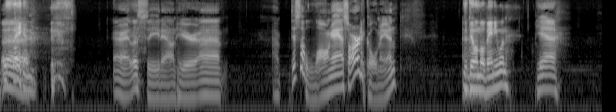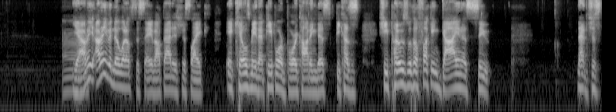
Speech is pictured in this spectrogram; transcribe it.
just Uh, saying. All right, let's see down here. Uh, uh, this is a long ass article, man. The Dylan Mulvaney one. Yeah. Uh, Yeah, I don't, e- I don't even know what else to say about that. It's just like it kills me that people are boycotting this because she posed with a fucking guy in a suit. That's just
